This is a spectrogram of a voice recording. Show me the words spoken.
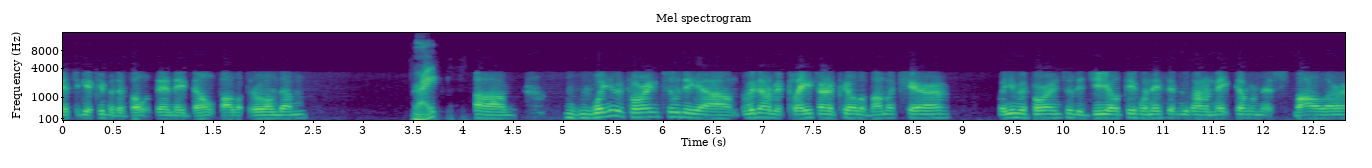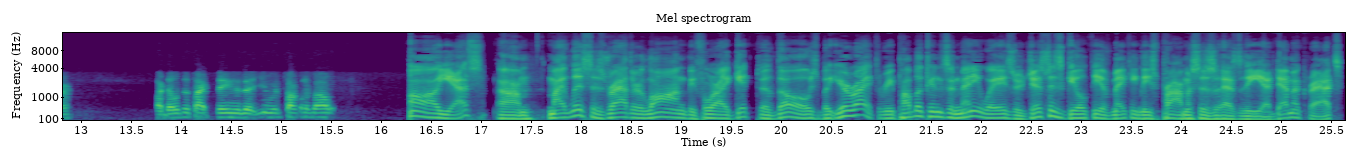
just to get people to vote, then they don't follow through on them. Right. Um, were you referring to the um, we're going to replace and repeal Obamacare? Were you referring to the GOP when they said we're going to make government smaller? Are those the type of things that you were talking about? Oh, yes. Um, my list is rather long before I get to those, but you're right. The Republicans, in many ways, are just as guilty of making these promises as the uh, Democrats.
